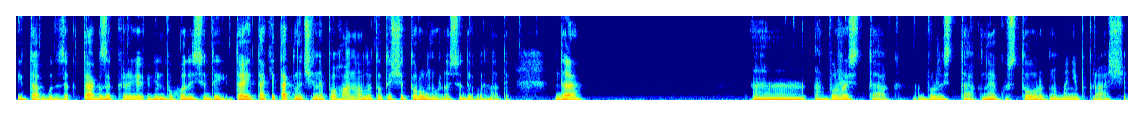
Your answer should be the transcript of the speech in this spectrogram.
І так буде зак... Так закрию. Він походить сюди. Та і так, і так, наче непогано, але тут іще туру можна сюди вигнати. Да? Е, або ж ось так. Або ж так, на яку сторону мені б краще.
